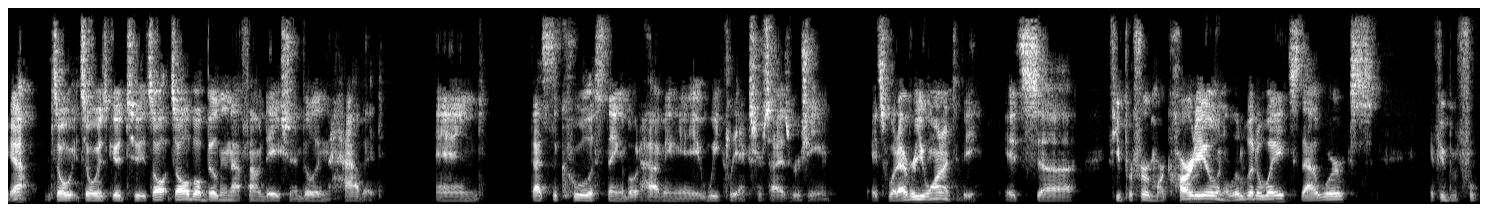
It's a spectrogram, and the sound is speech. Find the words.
yeah it's always, it's always good to it's all it's all about building that foundation and building the habit. And that's the coolest thing about having a weekly exercise regime. It's whatever you want it to be. It's uh, if you prefer more cardio and a little bit of weights that works if you prefer,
